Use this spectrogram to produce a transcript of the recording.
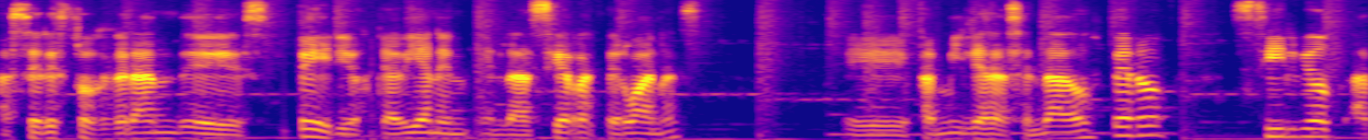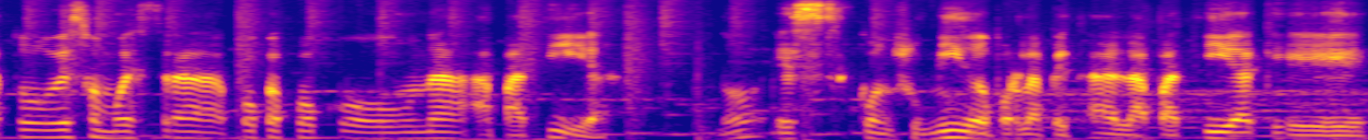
hacer estos grandes imperios que habían en, las sierras peruanas, eh, familias de hacendados, pero Silvio a todo eso muestra poco a poco una apatía, ¿no? Es consumido por la, apatía que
